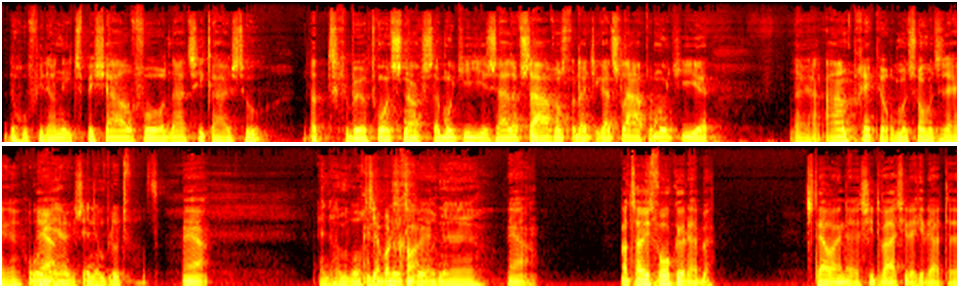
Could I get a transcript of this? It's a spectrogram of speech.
daar hoef je dan niet speciaal voor naar het ziekenhuis toe. Dat gebeurt gewoon s'nachts. Dan moet je jezelf s'avonds, voordat je gaat slapen, moet je je nou ja, aanprikken, om het zo maar te zeggen. Gewoon Ja. ergens in een bloedvat. ja. En dan wordt En het wordt gewoon... eh, Ja. Wat zou je voorkeur hebben? Stel in de situatie dat je dat... eh,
